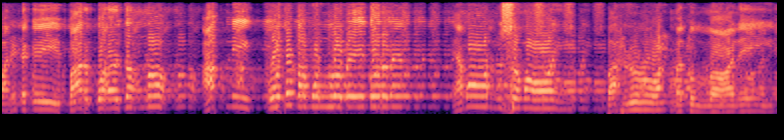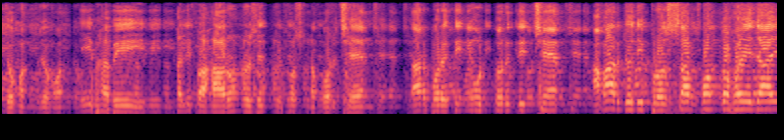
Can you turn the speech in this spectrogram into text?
পানিটাকে পার করার জন্য আপনি কতটা মূল্য ব্যয় করবেন? এমন সময় বাহলুর রহমাতুল্লাহ আলাই যখন যখন এইভাবে খলিফা হারুন রশিদকে প্রশ্ন করছেন, তারপরে তিনি উত্তর দিচ্ছেন, আমার যদি প্রস্রাব বন্ধ হয়ে যায়,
